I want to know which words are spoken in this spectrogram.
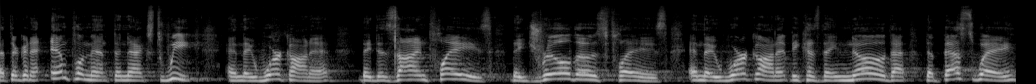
that they're going to implement the next week and they work on it. They design plays, they drill those plays, and they work on it because they know that the best way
